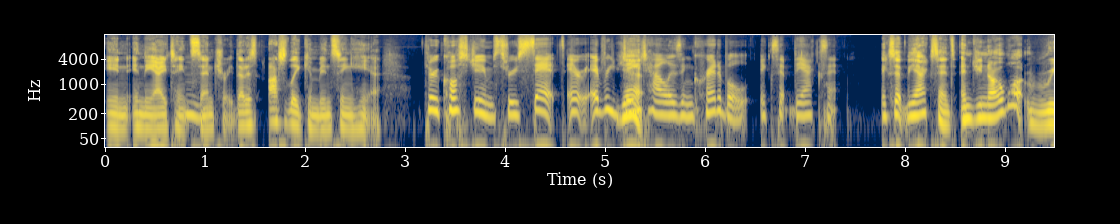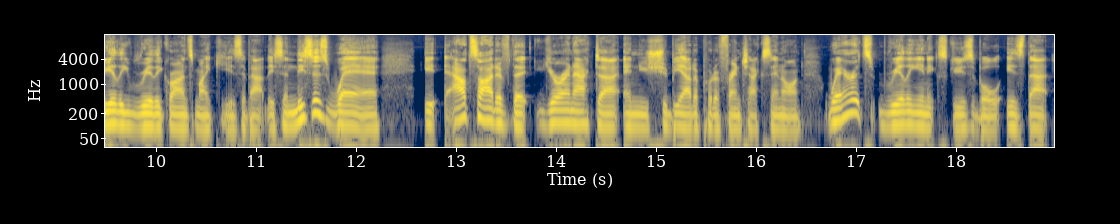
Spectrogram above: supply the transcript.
in, in the 18th century. That is utterly convincing here. Through costumes, through sets, every Yeah. detail is incredible except the accent. Except the accents. And you know what really, really grinds my gears about this? And this is where it outside of that you're an actor and you should be able to put a French accent on, where it's really inexcusable is that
